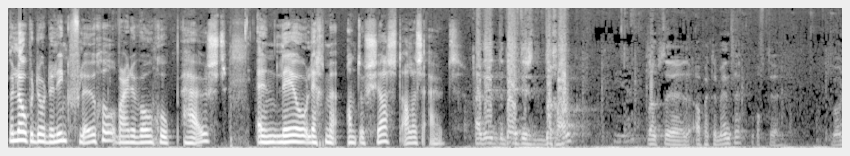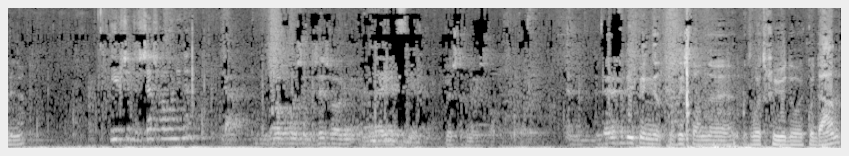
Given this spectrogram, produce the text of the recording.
We lopen door de linkvleugel waar de woongroep huist en Leo legt me enthousiast alles uit. Ja, dit, dit is de gang, langs de appartementen of de woningen. Hier zitten zes woningen? Ja, boven zitten zes woningen en beneden vier, plus de gemeenschap. En de derde verdieping, dat, is dan, uh, het wordt gehuurd door Cordaan.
